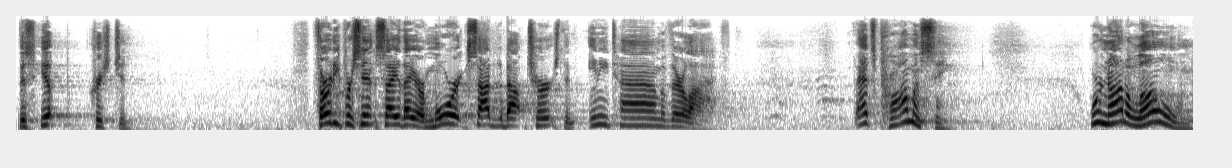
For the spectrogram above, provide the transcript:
This hip Christian. 30% say they are more excited about church than any time of their life. That's promising. We're not alone.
